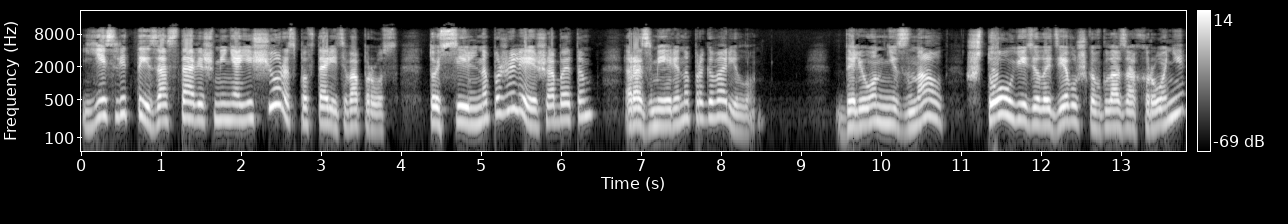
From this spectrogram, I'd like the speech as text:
«Если ты заставишь меня еще раз повторить вопрос, то сильно пожалеешь об этом», — размеренно проговорил он. Да Леон не знал, что увидела девушка в глазах Рони,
